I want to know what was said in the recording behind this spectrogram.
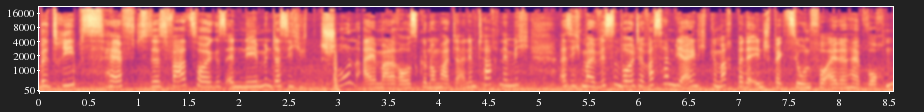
Betriebsheft des Fahrzeuges entnehmen, das ich schon einmal rausgenommen hatte an dem Tag, nämlich als ich mal wissen wollte, was haben die eigentlich gemacht bei der Inspektion vor eineinhalb Wochen.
